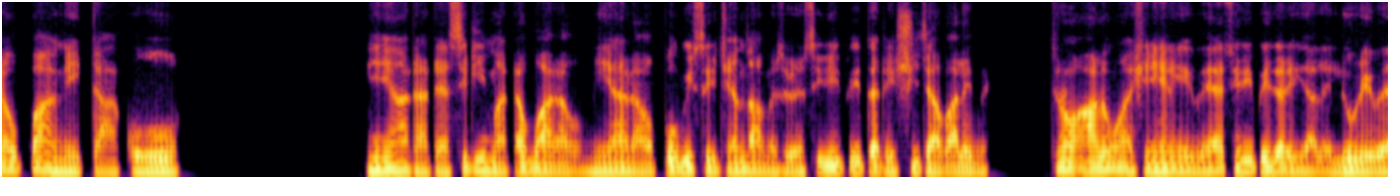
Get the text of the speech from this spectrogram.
တောက်ပနေတာကိုမြင်ရတာတဲ့စီးတီမှာတောက်ပတာကိုမြင်ရတာကိုပို့ပြီးစိတ်ချမ်းသာမယ်ဆိုရင်စီးတီပေးသက်တွေရှိကြပါလိမ့်မယ်ကျွန်တော်အားလုံးကရှင်းရှင်းလေးပဲစီးတီပေးသက်တွေကလည်းလူတွေပဲ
